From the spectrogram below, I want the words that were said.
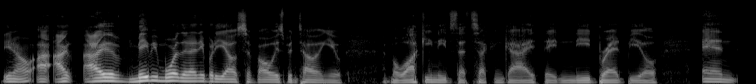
You know, I, I, I have maybe more than anybody else have always been telling you, Milwaukee needs that second guy. They need Brad Beal, and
